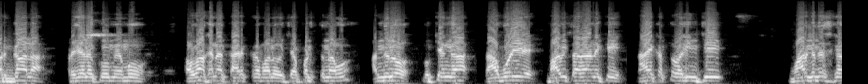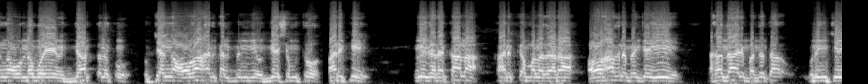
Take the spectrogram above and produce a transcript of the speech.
వర్గాల ప్రజలకు మేము అవగాహన కార్యక్రమాలు చేపడుతున్నాము. అందులో ముఖ్యంగా రాబోయే భావితరానికి నాయకత్వం వహించి మార్గదర్శకంగా ఉండబోయే విద్యార్థులకు ముఖ్యంగా అవగాహన కల్పించే ఉద్దేశంతో వారికి వివిధ రకాల కార్యక్రమాల ద్వారా అవగాహన పెంచే ఈ రహదారి భద్రత గురించి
